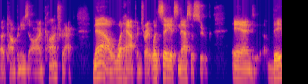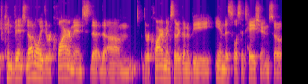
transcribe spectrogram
uh, companies on contract. Now, what happens, right? Let's say it's NASA SEWP, and they've convinced not only the requirements, the the, um, the requirements that are going to be in the solicitation. So.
